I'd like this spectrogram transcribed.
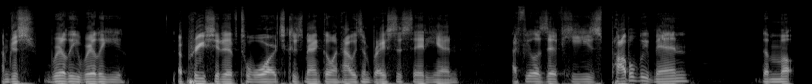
I'm just really, really appreciative towards Kuzmenko and how he's embraced the city. And I feel as if he's probably been the most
